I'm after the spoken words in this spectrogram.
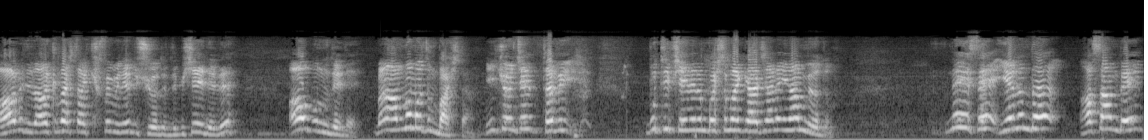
Abi dedi arkadaşlar küfe mi ne düşüyor dedi bir şey dedi. Al bunu dedi. Ben anlamadım baştan. İlk önce tabi bu tip şeylerin başıma geleceğine inanmıyordum. Neyse yanında Hasan Bey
